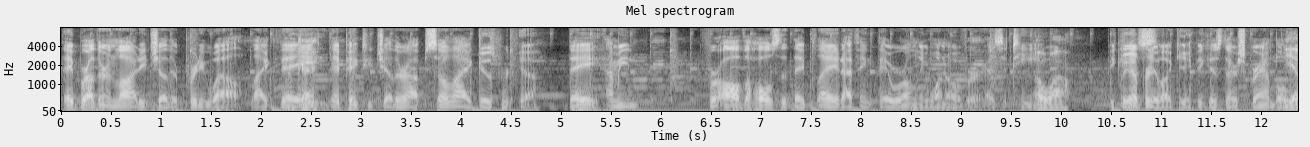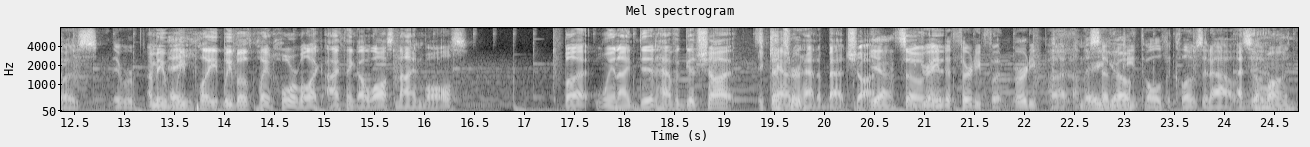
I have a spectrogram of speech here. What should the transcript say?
They brother-in-lawed each other pretty well. Like they Okay. they picked each other up. So like It was pretty, yeah. they, I mean, for all the holes that they played, I think they were only one over as a team. Oh wow. Because We got pretty lucky. because their scramble Yep. was they were. I mean, Hey. we played. We both played horrible. Like I think I lost nine balls, but when I did have a good shot, Spencer counted. had a bad shot. Yeah. so he drained it- a 30 foot birdie putt on the There you go. 17th hole to close it out. I So, did. Come on.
